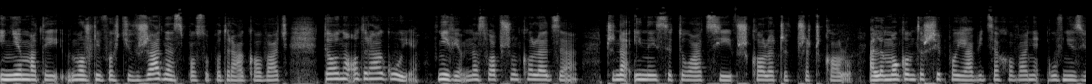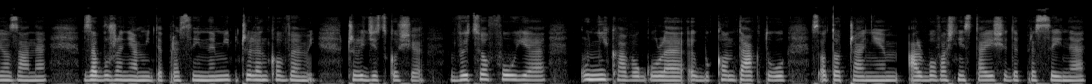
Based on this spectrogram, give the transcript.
i nie ma tej możliwości w żaden żaden sposób odreagować, to ono odreaguje. Nie wiem, na słabszym koledze, czy na innej sytuacji w szkole, czy w przedszkolu. Ale mogą też się pojawić zachowania głównie związane z zaburzeniami depresyjnymi czy lękowymi, czyli dziecko się wycofuje, unika w ogóle jakby kontaktu z otoczeniem, albo właśnie staje się depresyjne,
